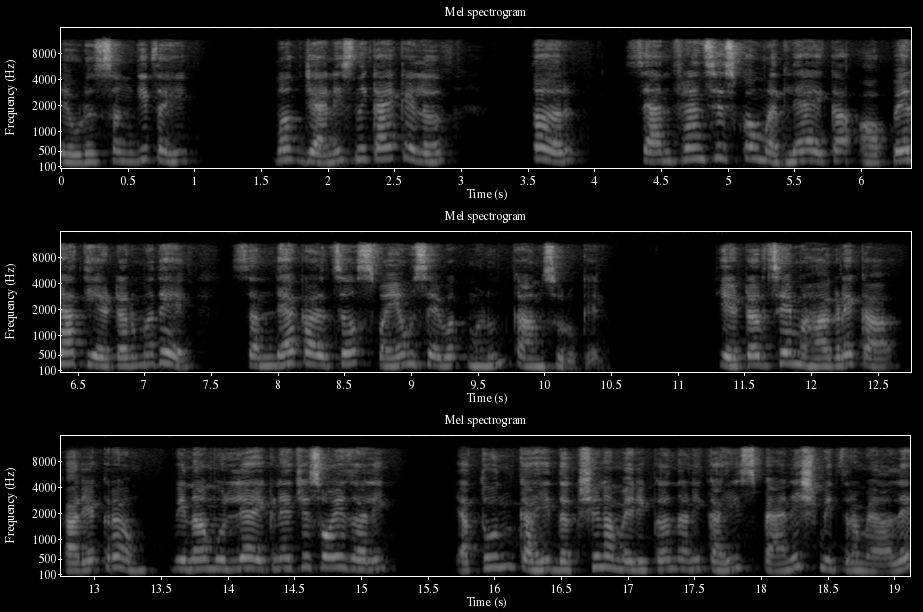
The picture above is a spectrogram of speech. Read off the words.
तेवढं संगीतही. मग जॅनिसने काय केलं? तर सॅन फ्रान्सिस्कोमधल्या एका ऑपेरा थिएटरमध्ये संध्याकाळचं स्वयंसेवक म्हणून काम सुरू केलं. थिएटरचे महागडे का कार्यक्रम विनामूल्य ऐकण्याची सोय झाली. त्यातून काही दक्षिण अमेरिकन आणि काही स्पॅनिश मित्र मिळाले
